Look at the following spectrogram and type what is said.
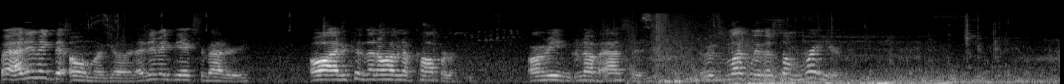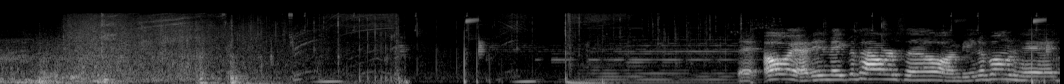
Wait, I didn't make the- oh my god, I didn't make the extra battery. Oh, I, because I don't have enough copper. Or, I mean, enough acid. Because luckily there's some right here. Oh wait, I didn't make the power cell. I'm being a bonehead.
